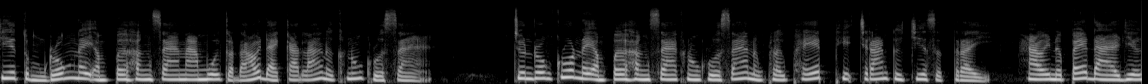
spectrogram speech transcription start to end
ជាទម្រង់នៃអំពើហិង្សាណាមួយក៏ដោយដែលកើតឡើងនៅក្នុងគ្រួសារជនរងគ្រោះនៃអំពើហិង្សាក្នុងគ្រួសារនិងផ្លូវភេទភាគច្រើនគឺជាស្ត្រី ហើយនៅពេលដែលយើង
